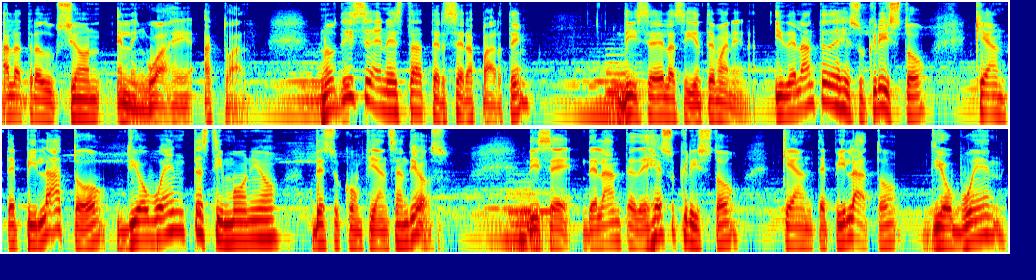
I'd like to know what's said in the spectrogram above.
a la traducción en lenguaje actual. Nos dice en esta tercera parte, dice de la siguiente manera, y delante de Jesucristo, que ante Pilato dio buen testimonio de su confianza en Dios. Dice, delante de Jesucristo, que ante Pilato dio buen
